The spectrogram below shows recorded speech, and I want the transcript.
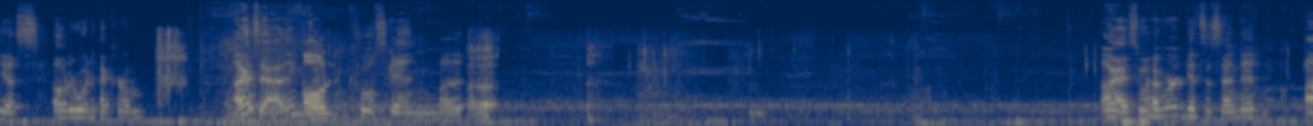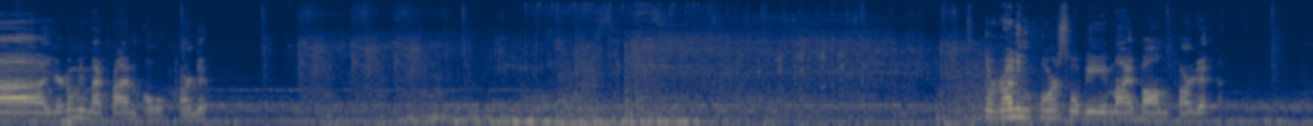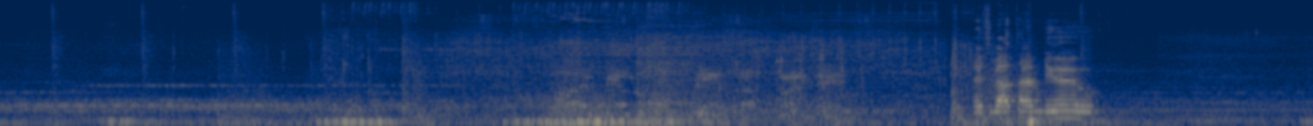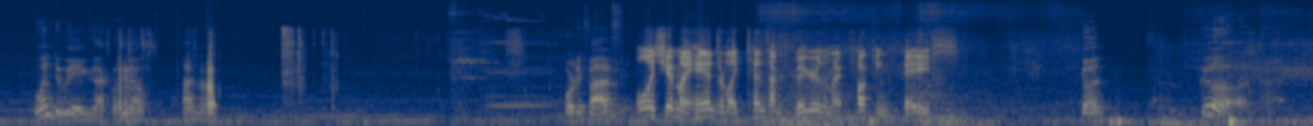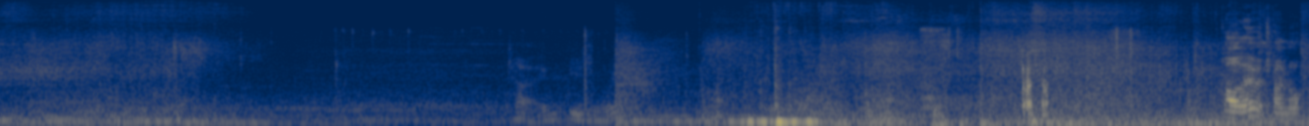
Yes, Elderwood Hecarim. Like I said, I think it's Old- a cool skin, but okay. So whoever gets ascended, uh, you're gonna be my prime ult target. The running horse will be my bomb target. It's about time to go. When do we exactly go? Time of 45? Holy shit, my hands are like 10 times bigger than my fucking face. Good. Good. Time is waiting. Oh, they have a Trundle.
